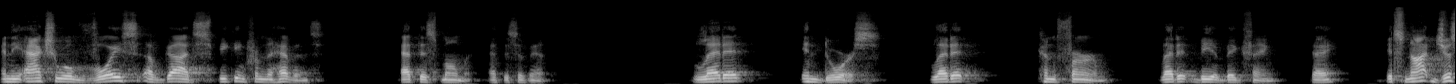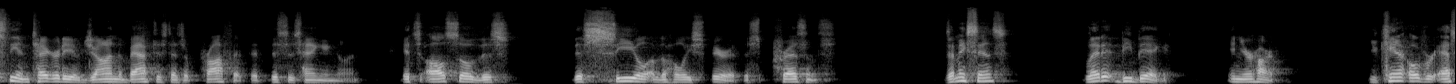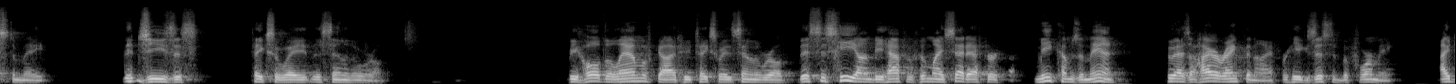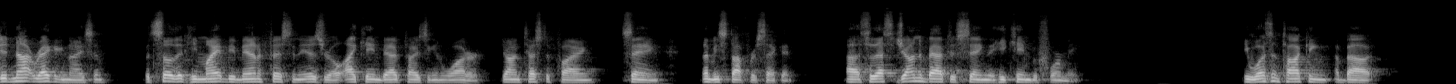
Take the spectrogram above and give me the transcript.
and the actual voice of God speaking from the heavens at this moment, at this event. Let it endorse, let it confirm, let it be a big thing, okay? It's not just the integrity of John the Baptist as a prophet that this is hanging on. It's also this, this seal of the Holy Spirit, this presence does that make sense? Let it be big in your heart. You can't overestimate that Jesus takes away the sin of the world. Behold, the Lamb of God who takes away the sin of the world. This is he on behalf of whom I said, After me comes a man who has a higher rank than I, for he existed before me. I did not recognize him, but so that he might be manifest in Israel, I came baptizing in water. John testifying, saying, Let me stop for a second. Uh, so that's John the Baptist saying that he came before me. He wasn't talking about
